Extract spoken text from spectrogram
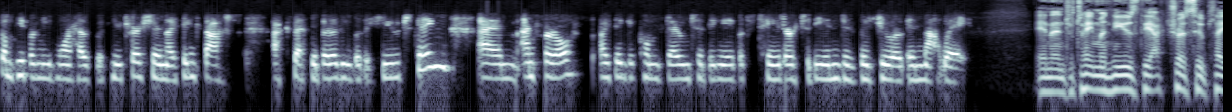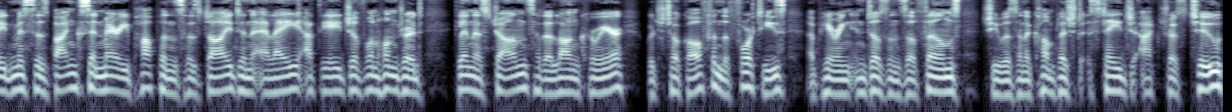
Some people need more help with nutrition. I think that accessibility was a huge thing, um, and for us, I think it comes down to being able to tailor to the individual in that way. In entertainment news, the actress who played Mrs. Banks in Mary Poppins has died in LA at the age of 100. Glynis Johns had a long career, which took off in the 40s, appearing in dozens of films. She was an accomplished stage actress too.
